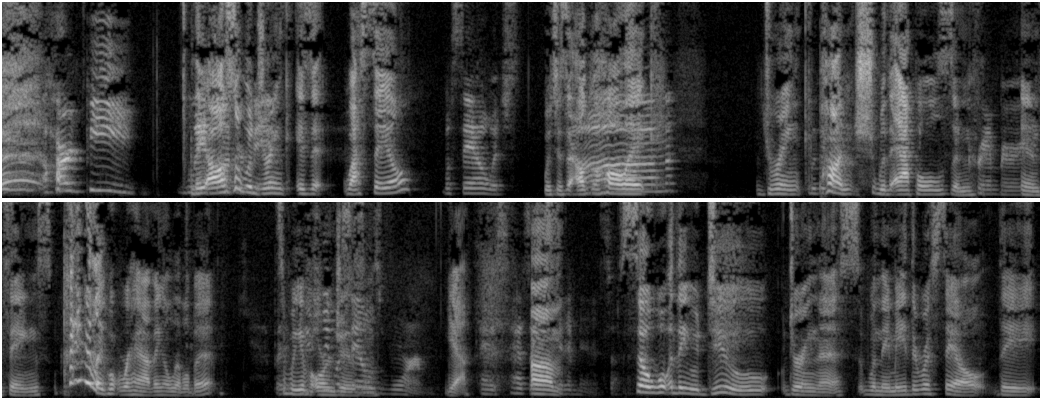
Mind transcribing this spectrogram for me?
A hard pea. They also would face. drink. Is it wassail, wassail, which which is an alcoholic drink With- punch with apples and cranberry. and things, kind of like what we're having a little bit. So we have oranges Wassail and- is warm Yeah. and it has like Um, cinnamon and stuff. So what they would do during this, when they made the wassail, they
